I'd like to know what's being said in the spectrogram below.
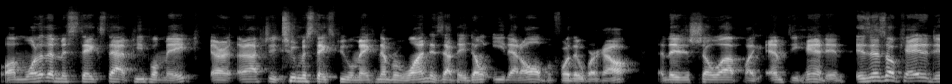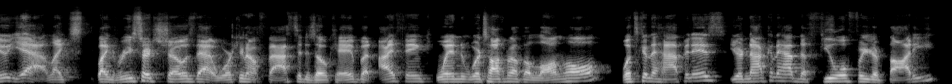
Well, one of the mistakes that people make, or actually two mistakes people make. Number one is that they don't eat at all before they work out and they just show up like empty handed. Is this okay to do? Yeah, like like research shows that working out fasted is okay, but I think when we're talking about the long haul, what's going to happen is you're not going to have the fuel for your body.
